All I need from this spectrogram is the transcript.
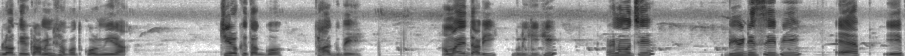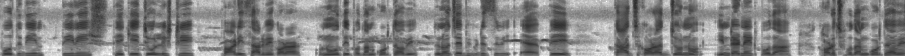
ব্লকের গ্রামীণ সম্পদ কর্মীরা চিরকৃতজ্ঞ থাকবে। আমাদের দাবিগুলি কী কী? এক নম্বর হচ্ছে ভিডিসিপি অ্যাপ এ প্রতিদিন তিরিশ থেকে চল্লিশটি বাড়ি সার্ভে করার অনুমতি প্রদান করতে হবে। তিন হচ্ছে ভিডিসিপি অ্যাপে কাজ করার জন্য ইন্টারনেট প্রদান, খরচ প্রদান করতে হবে।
